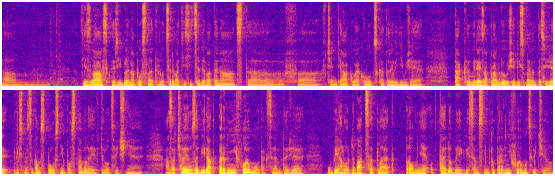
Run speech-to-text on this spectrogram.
Um, ti z vás, kteří byli naposled v roce 2019 eh, v, v Čenťáku jako Lucka, tady vidím, že je, tak mi dají zapravdu, že když jsme, si, že když jsme se tam spolu s ním postavili v tělocvičně a začali rozebírat první formu, tak si vemte, že uběhlo 20 let pro mě od té doby, kdy jsem s ním tu první formu cvičil.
